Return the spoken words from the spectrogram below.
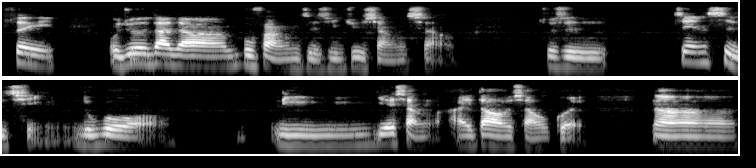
所以我觉得大家不妨仔细去想想，就是这件事情，如果你也想哀悼小鬼，那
